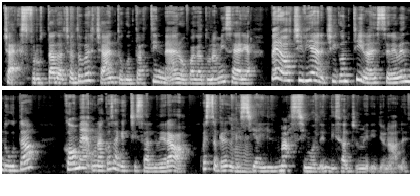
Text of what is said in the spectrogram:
cioè sfruttato al 100%, contratti in nero, pagato una miseria, però ci, viene, ci continua a essere venduta come una cosa che ci salverà. Questo credo che mm. sia il massimo del disagio meridionale.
